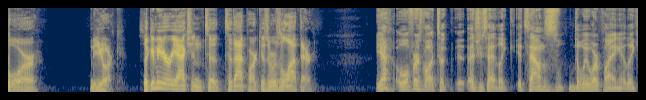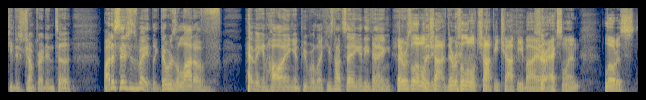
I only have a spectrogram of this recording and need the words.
for New York. So give me your reaction to, to that part because there was a lot there. Yeah. Well, first of all, it took, as you said, like it sounds the way we're playing it, like he just jumped right into my decision's made. Like there was a lot of hemming and hawing, and people were like, he's not saying anything. There was a little he- there was a little choppy choppy by Sure. our excellent Lotus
